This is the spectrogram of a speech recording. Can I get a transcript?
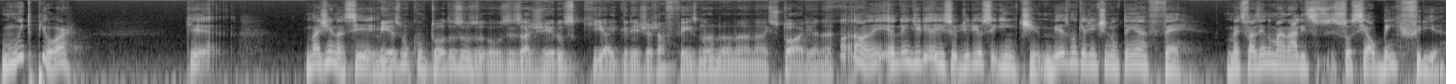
Muito pior. Que, imagina se. Mesmo com todos os, os exageros que a igreja já fez na, na- na história, né? Não, não, eu nem diria isso. Eu diria o seguinte: mesmo que a gente não tenha fé, mas fazendo uma análise social bem fria,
